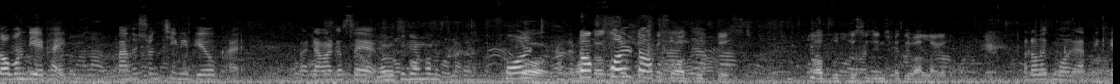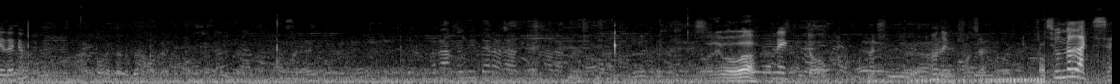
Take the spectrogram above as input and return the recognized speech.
লবণ দিয়ে খাই। মানুষজন চিনি দিয়েও খায়। বাট আমার কাছে ফল টক ফল টক অদ্ভুত টেস্ট অদ্ভুত টেস্ট জিনিসপাতি ভালো লাগে আর অনেক মজা। আপনি খেয়ে দেখেন। আরে বাবা। অনেক টক। but অনেক মজা সুন্দর লাগছে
